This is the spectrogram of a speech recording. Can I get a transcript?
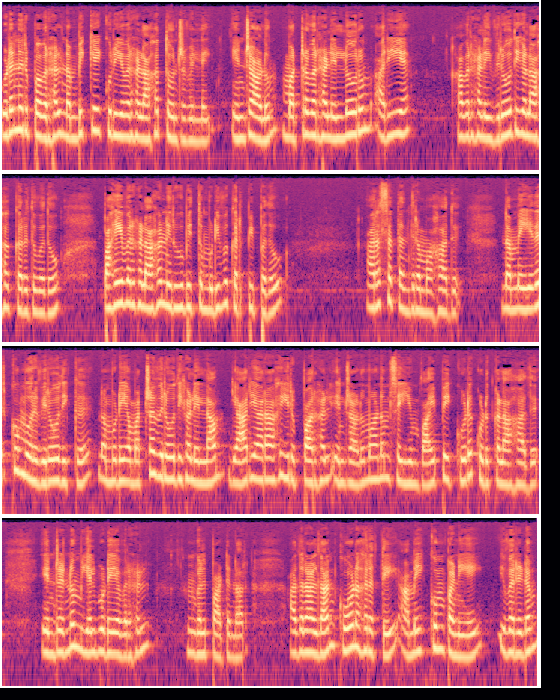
உடனிருப்பவர்கள் நம்பிக்கைக்குரியவர்களாக தோன்றவில்லை. என்றாலும் மற்றவர்கள் எல்லோரும் அறிய அவர்களை விரோதிகளாக கருதுவதோ பகைவர்களாக நிரூபித்து முடிவு கற்பிப்பதோ அரச தந்திரமாகாது. நம்மை எதிர்க்கும் ஒரு விரோதிக்கு நம்முடைய மற்ற விரோதிகள் எல்லாம் யார் யாராக இருப்பார்கள் என்று அனுமானம் செய்யும் வாய்ப்பை கூட கொடுக்கலாகாது என்றென்னும் இயல்புடையவர்கள் உங்கள் பாட்டனார். அதனால்தான் கோநகரத்தை அமைக்கும் பணியை இவரிடம்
